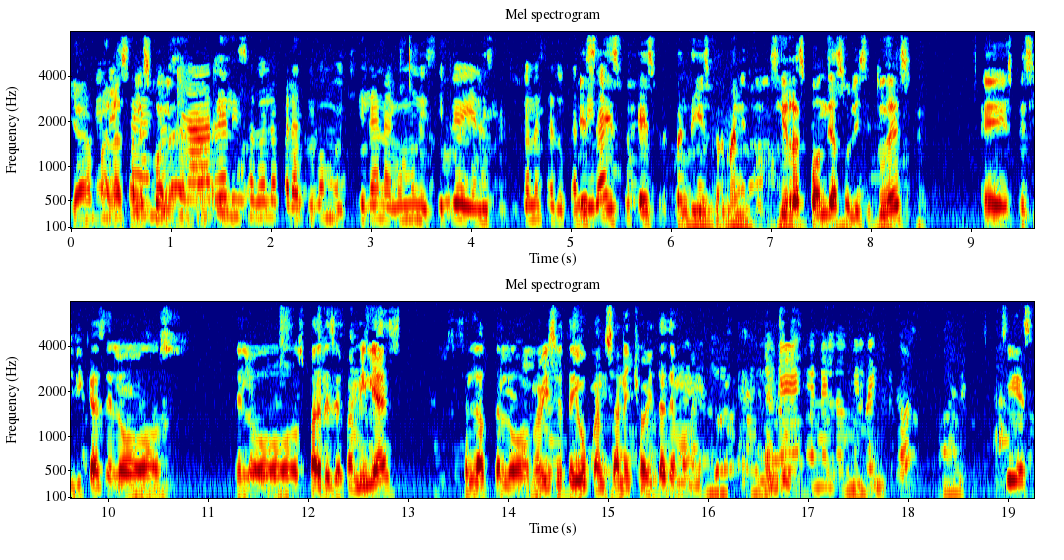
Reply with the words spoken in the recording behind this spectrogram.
ya balas a la escuela. ¿Se ha realizado el operativo Mochila en algún municipio y en instituciones educativas? Es, es, frecuente y es permanente. Sí responde a solicitudes eh, específicas de los de los padres de familias. Este te lo reviso y te digo cuántos han hecho ahorita de momento. ¿En en el 2022? Sí, es,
